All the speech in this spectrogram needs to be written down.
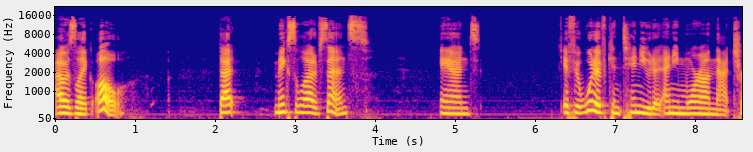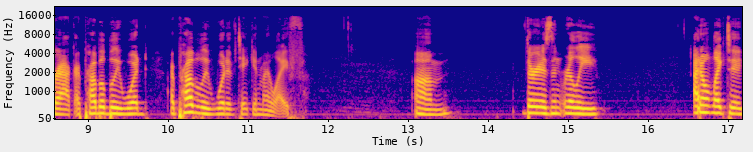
I was like, "Oh, that makes a lot of sense." And if it would have continued any more on that track, I probably would I probably would have taken my life. Um, there isn't really I don't like to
